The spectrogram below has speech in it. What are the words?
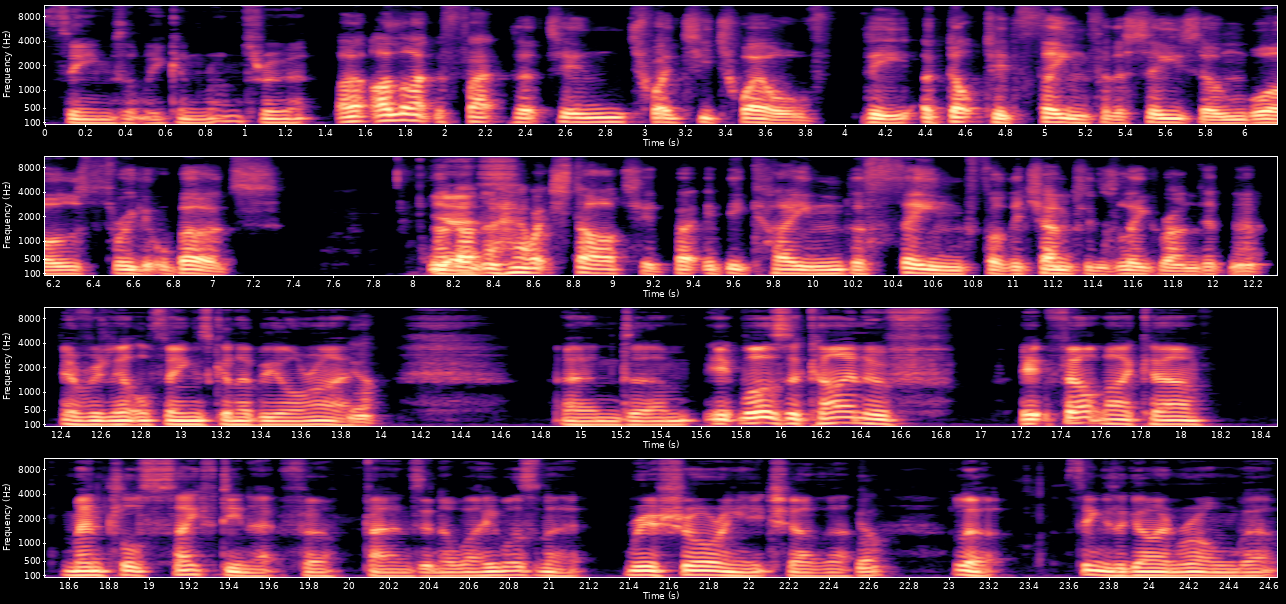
themes that we can run through it. I, I like the fact that in 2012, the adopted theme for the season was Three Little Birds. I don't know how it started, but it became the theme for the Champions League run, didn't it? every little thing's going to be all right. Yeah. And um, it was a kind of, it felt like a mental safety net for fans in a way, wasn't it? Reassuring each other. Yeah. Look, things are going wrong, but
